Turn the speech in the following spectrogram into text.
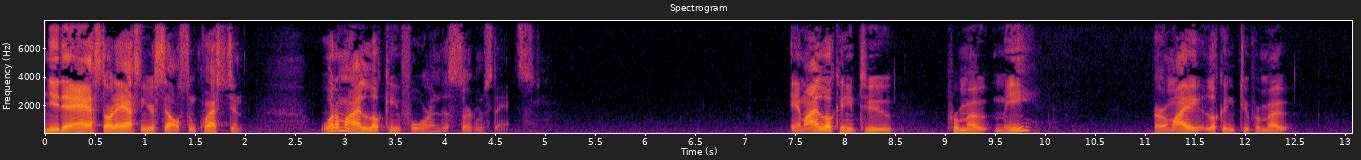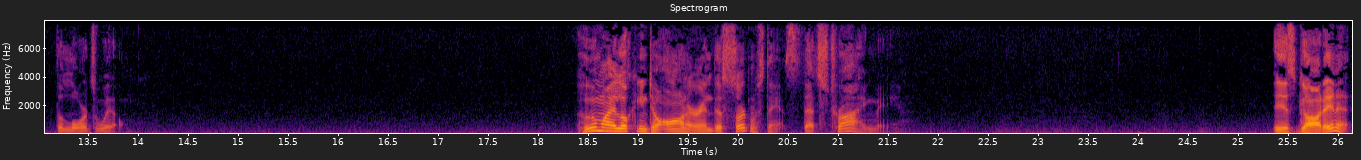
you need to ask, start asking yourself some question. What am I looking for in this circumstance? Am I looking to promote me? Or am I looking to promote the Lord's will? Who am I looking to honor in this circumstance that's trying me? Is God in it?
